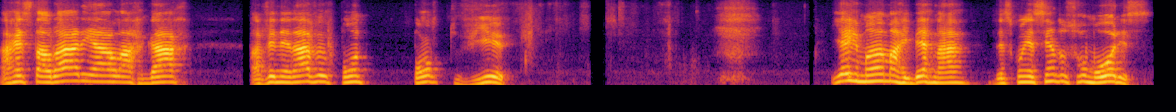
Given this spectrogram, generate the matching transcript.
a restaurar e a alargar a venerável Pont, Pont Vieux, e a irmã Marie Bernard, desconhecendo os rumores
